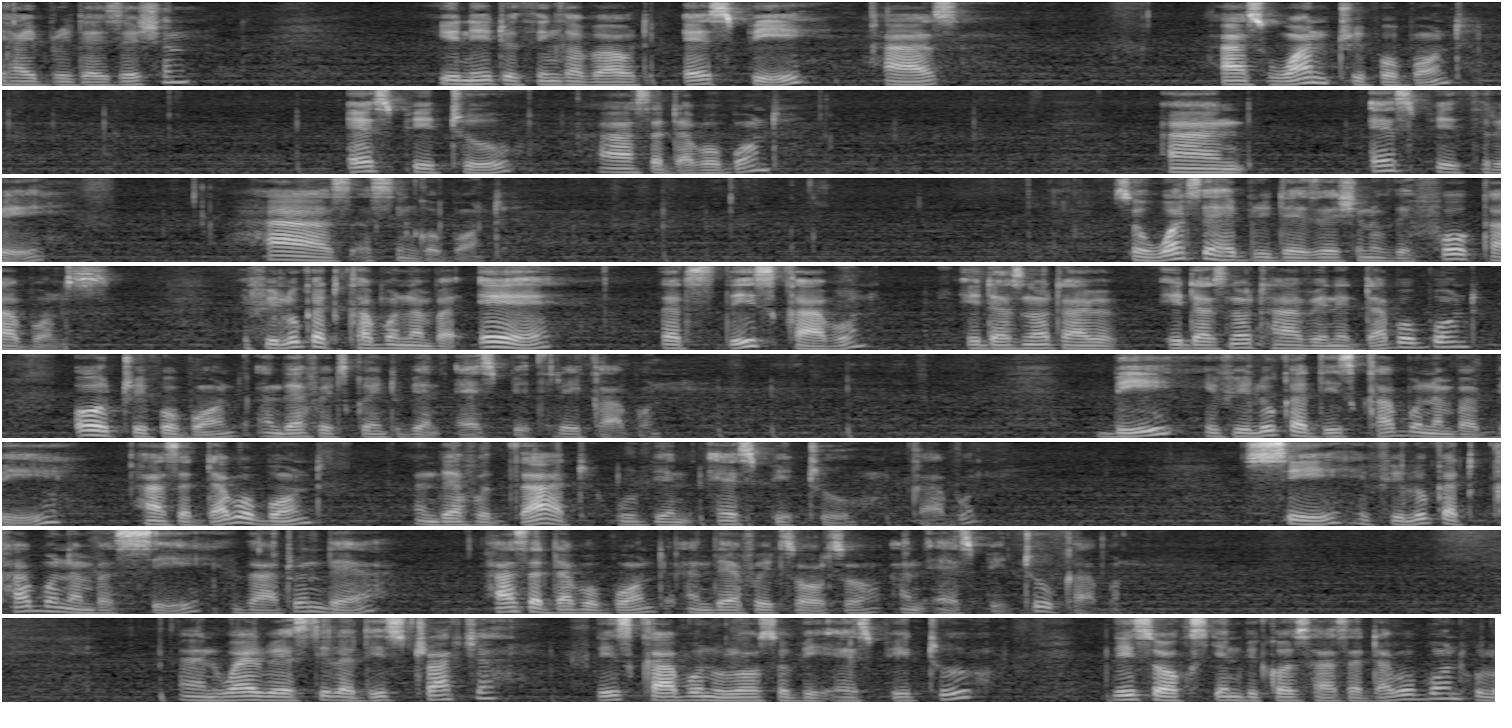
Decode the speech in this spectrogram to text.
hybridization, you need to think about sp has has one triple bond, sp2 has a double bond, and sp3 has a single bond. So what's the hybridization of the four carbons? If you look at carbon number A, that's this carbon, it does not have it does not have any double bond or triple bond and therefore it's going to be an sp3 carbon. B, if you look at this carbon number B, has a double bond and therefore that will be an sp2 carbon. C, if you look at carbon number C, that one there, has a double bond and therefore it's also an sp2 carbon. And while we are still at this structure, this carbon will also be sp2. This oxygen, because has a double bond, will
